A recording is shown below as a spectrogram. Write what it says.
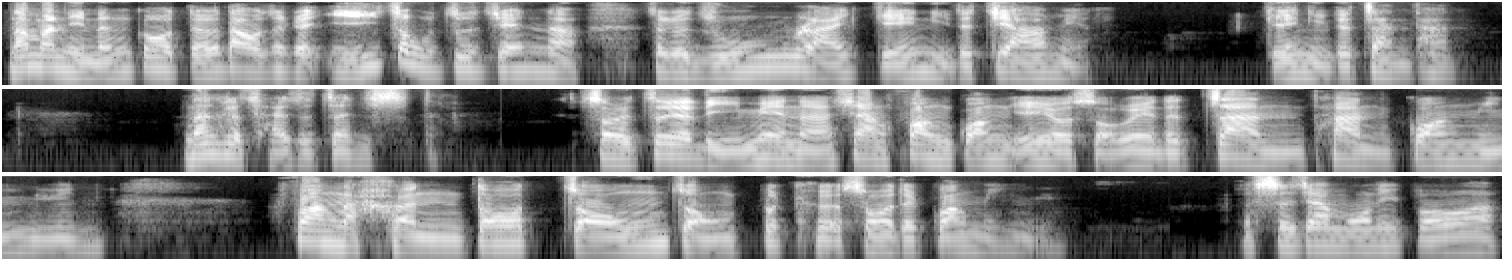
那么你能够得到这个宇宙之间呢，这个如来给你的加冕，给你的赞叹，那个才是真实的。”所以这里面呢，像放光也有所谓的赞叹光明云，放了很多种种不可说的光明云。释迦牟尼佛啊，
